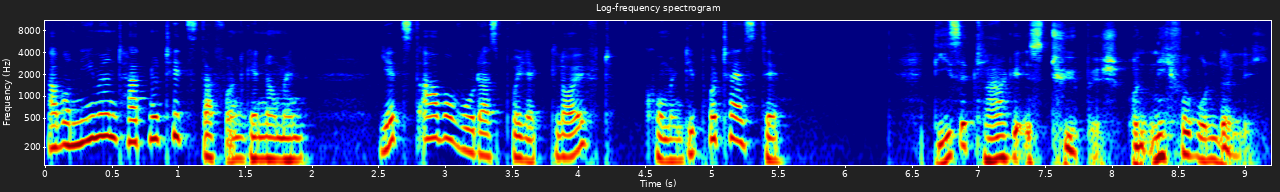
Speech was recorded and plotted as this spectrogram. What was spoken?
aber niemand hat Notiz davon genommen. Jetzt aber, wo das Projekt läuft, kommen die Proteste. Diese Klage ist typisch und nicht verwunderlich.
